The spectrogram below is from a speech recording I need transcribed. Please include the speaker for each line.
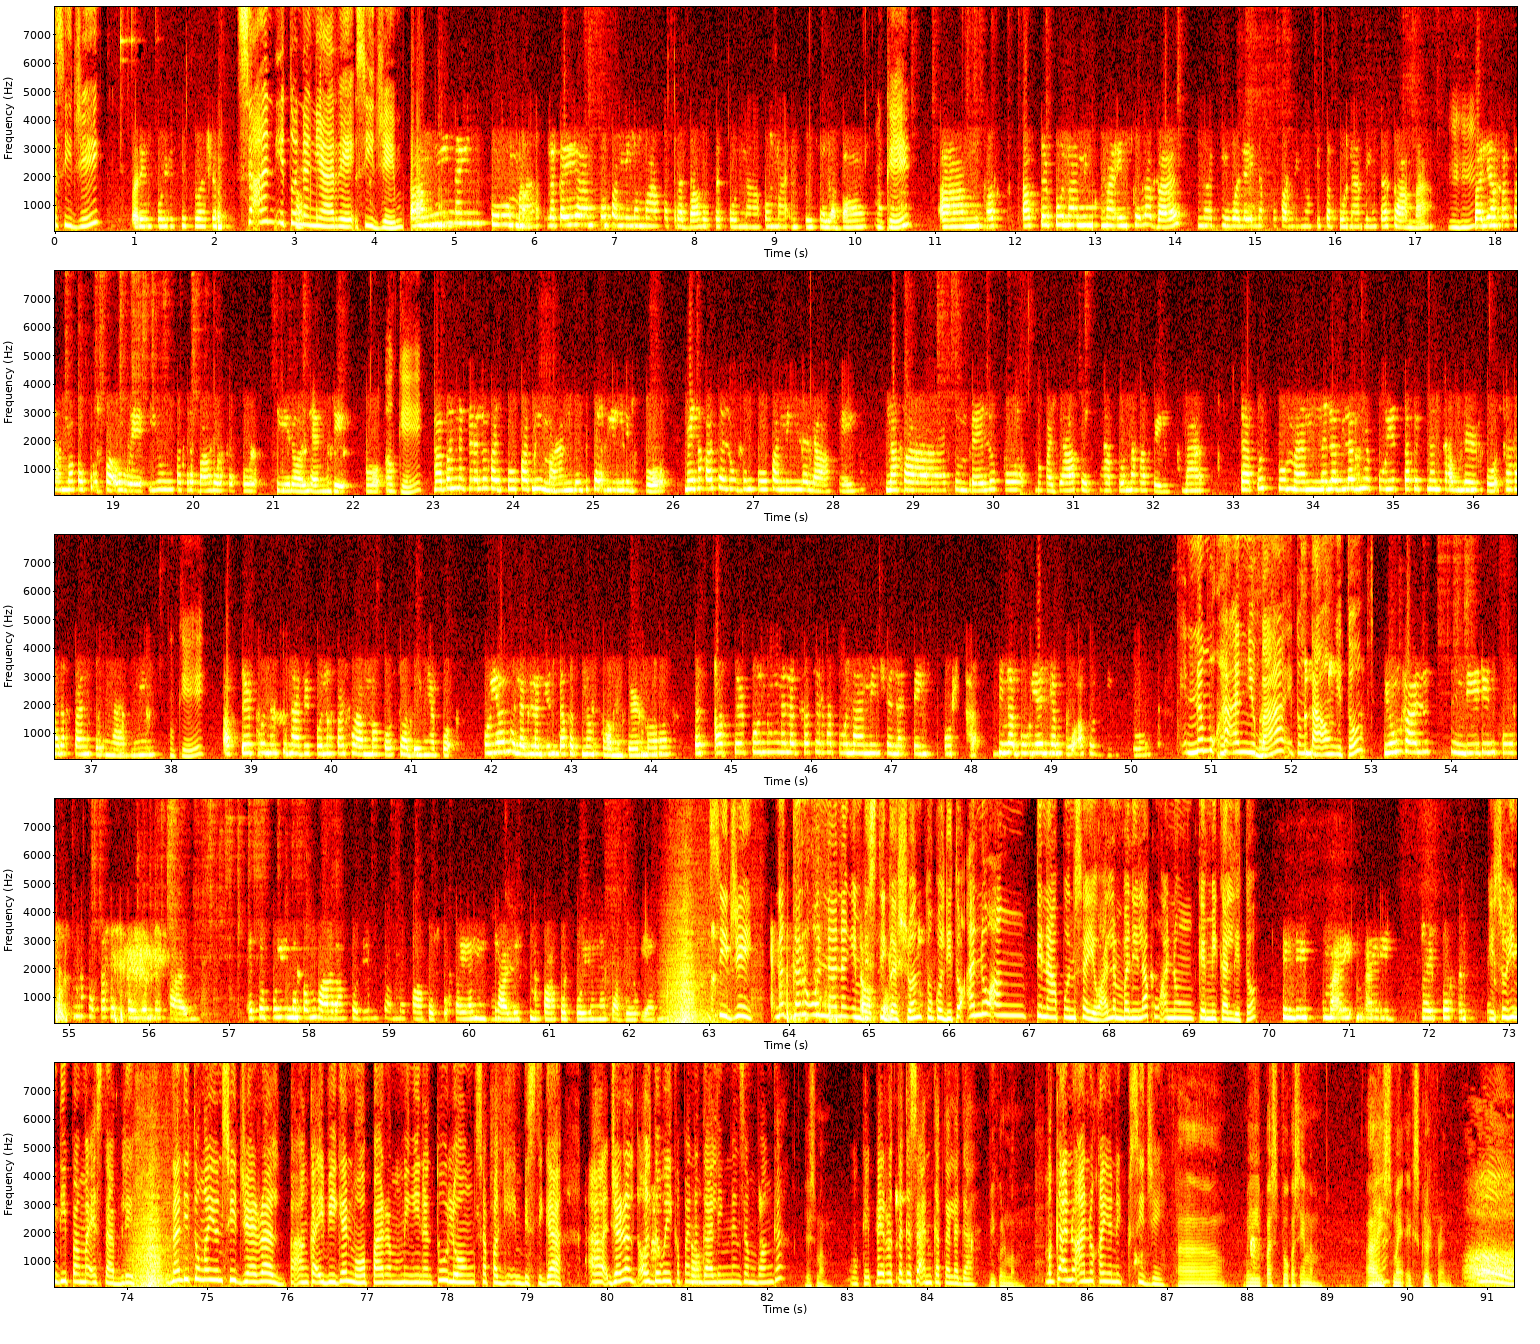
Speaker 1: na, CJ?
Speaker 2: pa rin po yung sitwasyon.
Speaker 1: Saan ito nangyari, CJ?
Speaker 2: Um, May 9 po, ma. Nagkayaan po kami ng mga katrabaho ko po na kumain po sa labas.
Speaker 1: Okay?
Speaker 2: Um, af- after po namin kumain sa labas, naghiwalay na po kami ng isa po namin kasama.
Speaker 1: Mhm.
Speaker 2: Bali, ang kasama ko po pa uwi, yung katrabaho ko po, si Rolhem J. po.
Speaker 1: Okay.
Speaker 2: Habang naglalakad po kami, ma'am, doon sa gilid po, may nakasalubong po kaming lalaki. Naka-sombrero po, naka-jacket, na po naka-face mask. Tapos po, ma'am, nalaglag niya po yung takip ng tumbler po sa harapan po namin.
Speaker 1: Okay.
Speaker 2: After po nung sinabi po ng kasama ko, sabi niya po, Kuya, nalaglag yung takip ng tumbler mo. Tapos after po nung nalagpasan na po namin siya, nag-thanks po siya, sinabuyan niya po ako dito.
Speaker 1: Namukhaan niyo ba itong taong ito?
Speaker 2: Yung halos hindi rin po kasi nakatakot po yung mukha niya. Ito po yung napangharang ko din sa mukha ko po, kaya hindi halos mukha ko po yung nasabuyan.
Speaker 1: CJ, nagkaroon na ng investigasyon tungkol dito. Ano ang tinapon sa'yo? Alam ba nila kung anong chemical ito?
Speaker 2: Hindi po may, may, may po
Speaker 1: Okay, so hindi pa ma-establish. Nandito ngayon si Gerald, ang kaibigan mo, para humingi ng tulong sa pag-iimbestiga. Ah, Gerald, all the way ka pa nanggaling ng Zamboanga?
Speaker 3: Yes, ma'am.
Speaker 1: Okay, pero taga saan ka talaga?
Speaker 3: Bicol, ma'am.
Speaker 1: Magkaano-ano kayo ni CJ?
Speaker 3: Ah, may pass po kasi, ma'am. Ah, he's my ex-girlfriend.
Speaker 1: Oh,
